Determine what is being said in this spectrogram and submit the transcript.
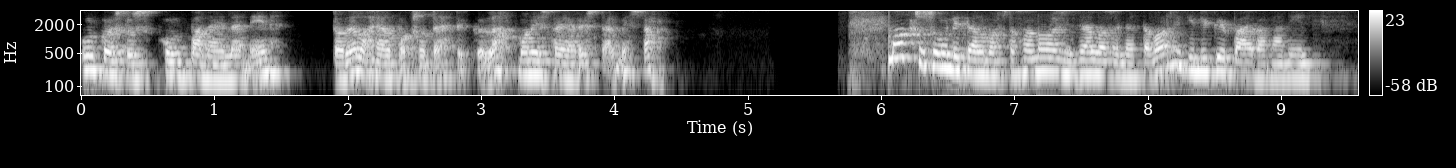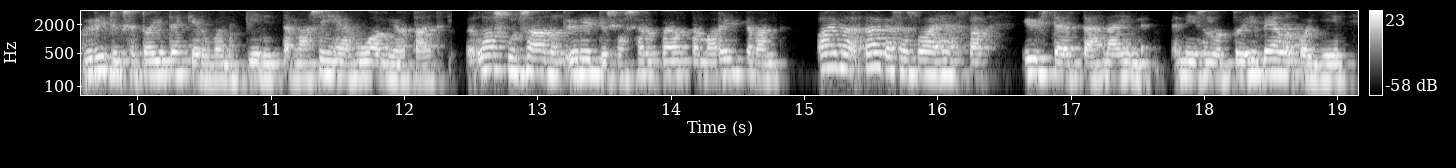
ulkoistuskumppaneille, niin todella helpoksi on tehty kyllä monissa järjestelmissä. Maksusuunnitelmasta sanoisin sellaisen, että varsinkin nykypäivänä niin yritykset on itsekin ruvennut kiinnittämään siihen huomiota, että laskun saanut yritys, jos se rupeaa ottamaan riittävän aikaisessa vaiheessa yhteyttä näihin niin sanottuihin velkojiin,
